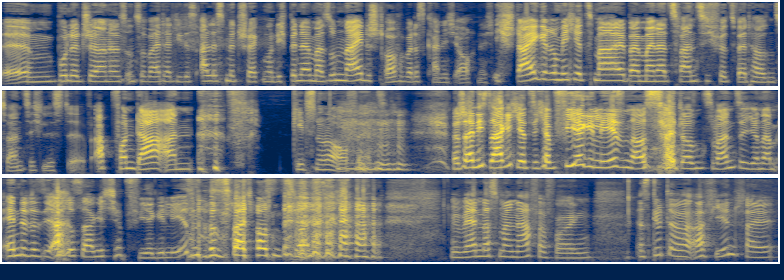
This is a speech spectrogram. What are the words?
ähm, Bullet Journals und so weiter, die das alles mittracken. Und ich bin da immer so neidisch drauf, aber das kann ich auch nicht. Ich steigere mich jetzt mal bei meiner 20 für 2020 Liste. Ab von da an geht's nur noch aufwärts. Wahrscheinlich sage ich jetzt, ich habe vier gelesen aus 2020 und am Ende des Jahres sage ich, ich habe vier gelesen aus 2020. Wir werden das mal nachverfolgen. Es gibt aber auf jeden Fall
